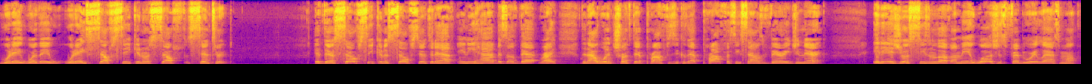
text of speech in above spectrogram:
Were they were they were they self-seeking or self-centered? If they're self-seeking or self-centered, they have any habits of that, right? Then I wouldn't trust their prophecy because that prophecy sounds very generic. It is your season of love. I mean, it was just February last month.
